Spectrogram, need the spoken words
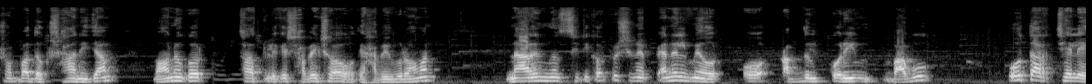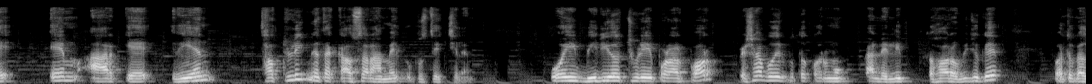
সম্পাদক শাহ নিজাম, মহানগর ছাত্রলীগের সাবেক সভাপতি হাবিবুর রহমান নারায়ণগঞ্জ সিটি কর্পোরেশনের প্যানেল মেয়র ও আব্দুল করিম বাবু ও তার ছেলে এম আর কে রিয়েন, ছাত্রলীগ নেতা কাউসার আহমেদ উপস্থিত ছিলেন। ওই ভিডিও ছড়িয়ে পড়ার পর পেশা বহির্ভূত কর্মকাণ্ডে লিপ্ত হওয়ার অভিযোগে গতকাল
